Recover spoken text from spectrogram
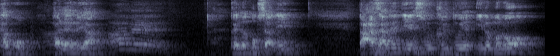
하고 할렐루야 아멘. 그래서 목사님 나사렛 예수 그리스도의 이름으로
